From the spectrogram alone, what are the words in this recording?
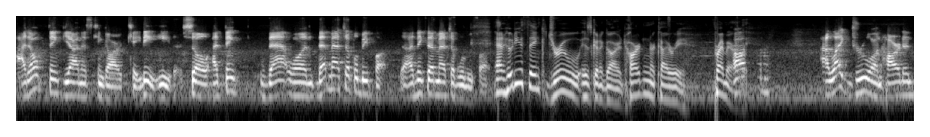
I don't think Giannis can guard KD either. So I think that one, that matchup will be fun. I think that matchup will be fun. And who do you think Jrue is going to guard, Harden or Kyrie, primarily? Uh, I like Jrue on Harden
